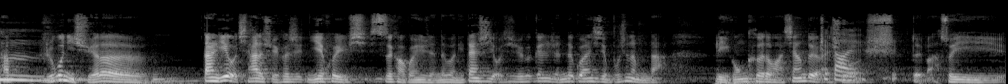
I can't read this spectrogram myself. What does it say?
他如果你学了。当然也有其他的学科是，你也会思考关于人的问题，但是有些学科跟人的关系就不是那么大。理工科的话，相对来说是，对吧？所以，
